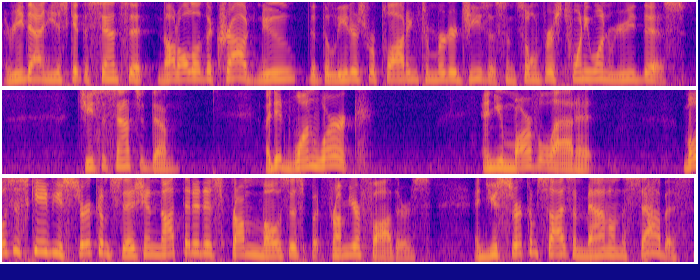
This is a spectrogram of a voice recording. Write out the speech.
I read that and you just get the sense that not all of the crowd knew that the leaders were plotting to murder Jesus. And so in verse 21, we read this Jesus answered them, I did one work, and you marvel at it. Moses gave you circumcision, not that it is from Moses, but from your fathers, and you circumcise a man on the Sabbath.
